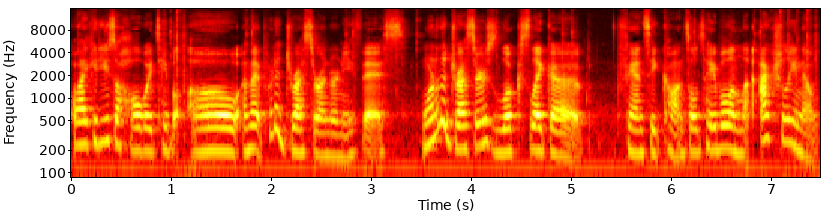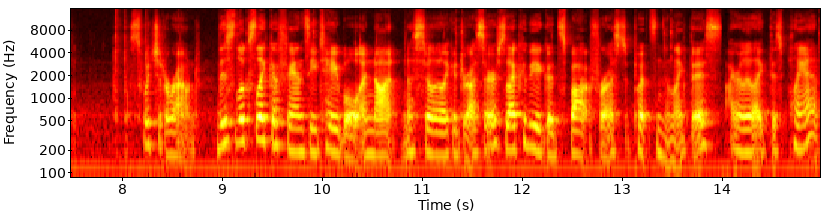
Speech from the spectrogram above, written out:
Oh, I could use a hallway table. Oh, I might put a dresser underneath this. One of the dressers looks like a fancy console table and actually no, switch it around. This looks like a fancy table and not necessarily like a dresser, so that could be a good spot for us to put something like this. I really like this plant.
